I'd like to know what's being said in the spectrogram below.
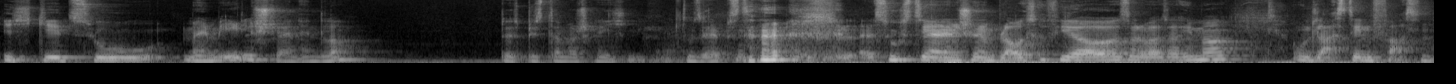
ich gehe zu meinem Edelsteinhändler, das bist dann wahrscheinlich du selbst, suchst dir einen schönen Blausaphir aus oder was auch immer und lass den fassen.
